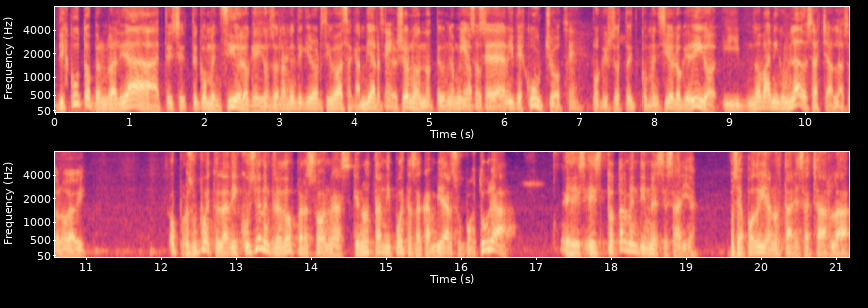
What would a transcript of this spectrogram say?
discuto, pero en realidad estoy, estoy convencido de lo que digo. Solamente quiero ver si vos vas a cambiar, Sí. pero yo no, no tengo No ninguna pienso posibilidad, ceder. ni te escucho, Sí. porque yo estoy convencido de lo que digo. Y no va a ningún lado esas charlas, ¿o no, Gaby? Oh, por supuesto, la discusión entre dos personas que no están dispuestas a cambiar su postura es, es totalmente innecesaria. O sea, podría no estar esa charla,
